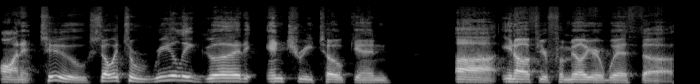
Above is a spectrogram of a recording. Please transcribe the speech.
on it too. So it's a really good entry token. Uh, you know, if you're familiar with, uh,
